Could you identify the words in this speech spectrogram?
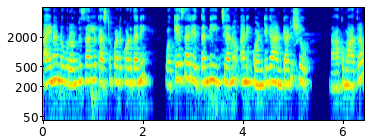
అయినా నువ్వు రెండుసార్లు కష్టపడకూడదని ఒకేసారి ఇద్దరిని ఇచ్చాను అని కొంటిగా అంటాడు శివ్ నాకు మాత్రం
